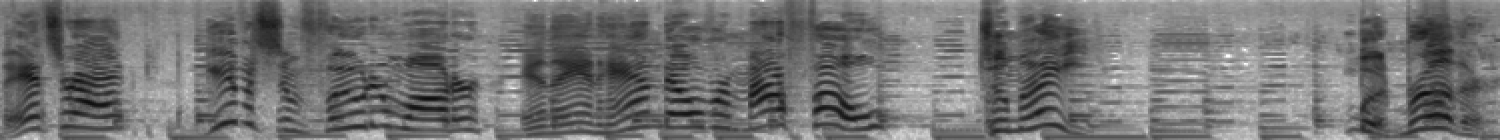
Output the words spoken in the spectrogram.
That's right. Give it some food and water, and then hand over my foal to me. But, brother,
